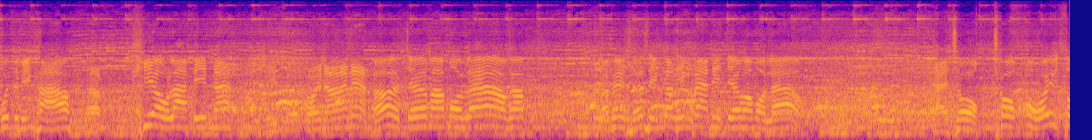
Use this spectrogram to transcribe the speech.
คุณสมิงขาวครับเขี้ยวลากดินนะทีมต่อยนานเนี่ยเออเจอมาหมดแล้วครับ ประเภทเสือสิงห์ก็ทิ้งแม่นี่เจอมาหมดแล้ว แต่โชคโชคโอ้ยส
